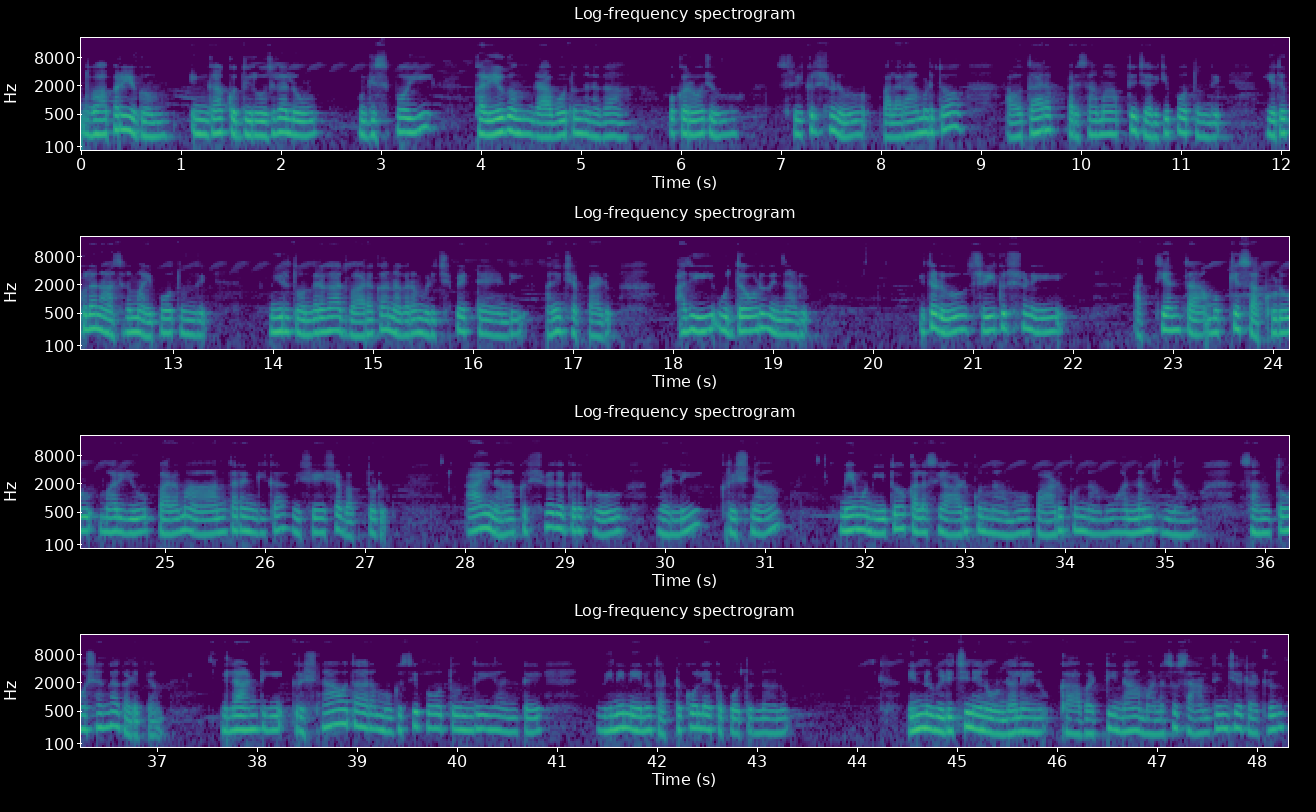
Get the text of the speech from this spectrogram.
ద్వాపర యుగం ఇంకా కొద్ది రోజులలో ముగిసిపోయి కలియుగం రాబోతుందనగా ఒకరోజు శ్రీకృష్ణుడు బలరాముడితో అవతార పరిసమాప్తి జరిగిపోతుంది. ఎదుగుల నాశనం అయిపోతుంది. మీరు తొందరగా ద్వారకా నగరం విడిచిపెట్టేయండి అని చెప్పాడు. అది ఉద్ధవుడు విన్నాడు. ఇతడు శ్రీకృష్ణుడి అత్యంత ముఖ్య సఖుడు మరియు పరమ ఆంతరంగిక విశేష భక్తుడు. ఆయన కృష్ణుడి దగ్గరకు వెళ్ళి కృష్ణ మేము నీతో కలిసి ఆడుకున్నాము పాడుకున్నాము అన్నం తిన్నాము సంతోషంగా గడిపాం. ఇలాంటి కృష్ణావతారం ముగిసిపోతుంది అంటే విని నేను తట్టుకోలేకపోతున్నాను. నిన్ను విడిచి నేను ఉండలేను. కాబట్టి నా మనసు శాంతించేటట్లు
